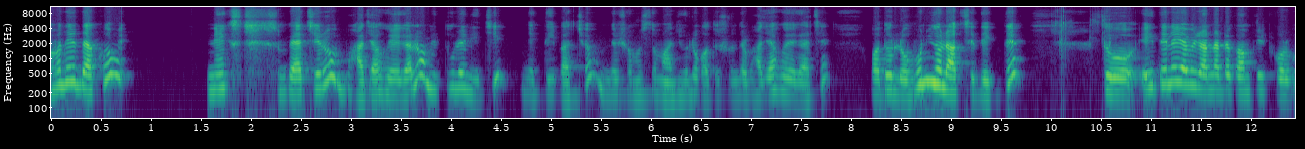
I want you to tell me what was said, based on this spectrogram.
আমাদের দেখো নেক্সট ব্যাচেরও ভাজা হয়ে গেল, আমি তুলে নিচ্ছি। দেখতেই পাচ্ছ, আমাদের সমস্ত মাছগুলো কত সুন্দর ভাজা হয়ে গেছে, কত লোভনীয় লাগছে দেখতে। তো এই তেলেই আমি রান্নাটা কমপ্লিট করব।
